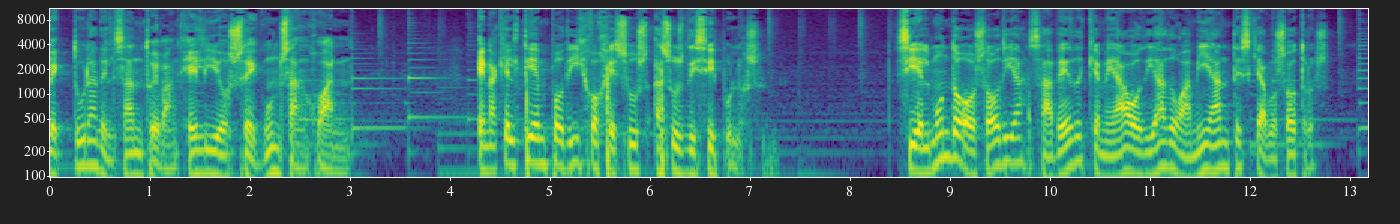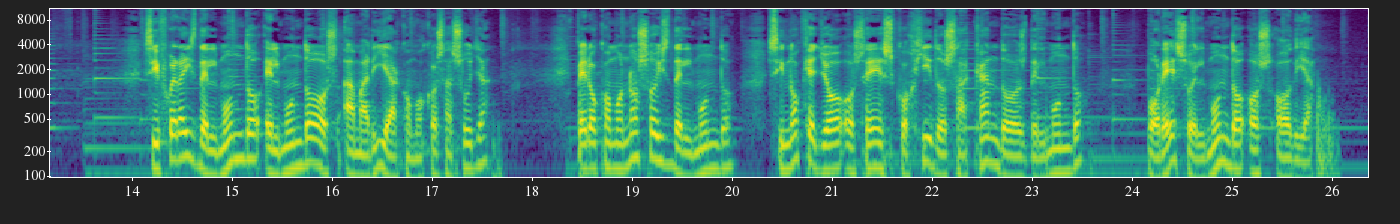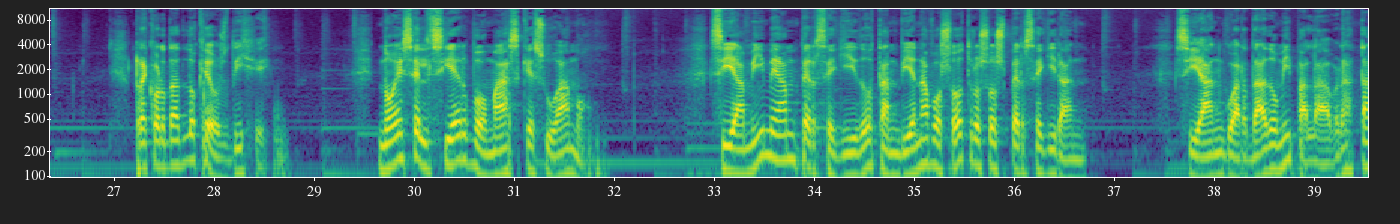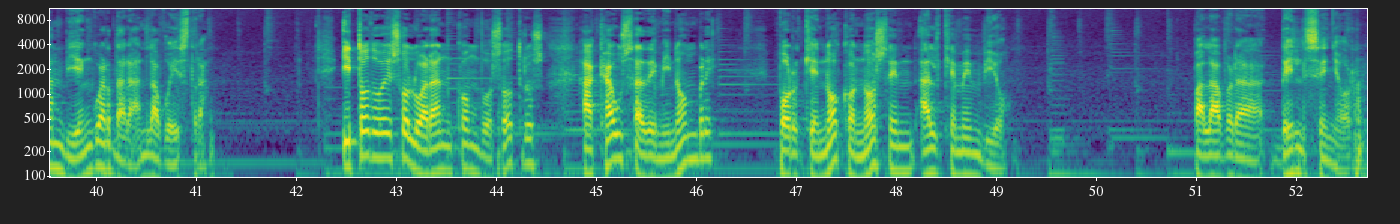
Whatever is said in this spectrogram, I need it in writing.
Lectura del Santo Evangelio según San Juan. En aquel tiempo dijo Jesús a sus discípulos, Si el mundo os odia, sabed que me ha odiado a mí antes que a vosotros. Si fuerais del mundo, el mundo os amaría como cosa suya, pero como no sois del mundo, sino que yo os he escogido sacándoos del mundo, por eso el mundo os odia. Recordad lo que os dije. No es el siervo más que su amo. Si a mí me han perseguido, también a vosotros os perseguirán. Si han guardado mi palabra, también guardarán la vuestra. Y todo eso lo harán con vosotros a causa de mi nombre, porque no conocen al que me envió. Palabra del Señor.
